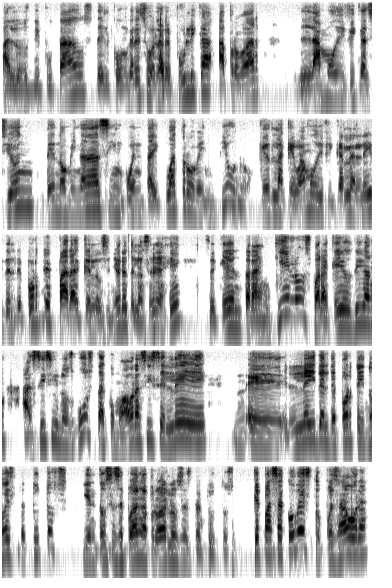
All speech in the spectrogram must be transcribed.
a los diputados del Congreso de la República aprobar la modificación denominada 5421, que es la que va a modificar la ley del deporte para que los señores de la CDG se queden tranquilos, para que ellos digan, así sí nos gusta, como ahora sí se lee eh, ley del deporte y no estatutos, y entonces se puedan aprobar los estatutos. ¿Qué pasa con esto? Pues ahora,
